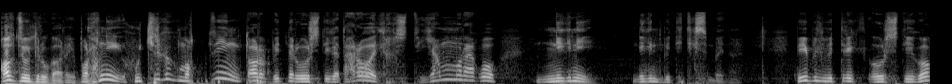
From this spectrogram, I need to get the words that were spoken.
гол зүйл рүү оръё. Бурхны хүчрэг мутын дор бид нар өөрсдийгөө даруй байлгах хэрэгтэй. Ямар агуу нэгний нэгэнд бид итгэсэн байна вэ? Библи бидрийг өөрсдийгөө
